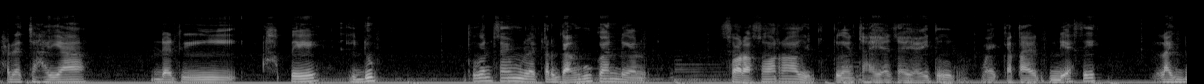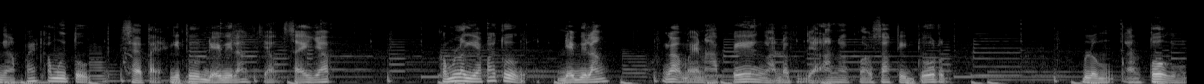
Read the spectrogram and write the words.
ada cahaya dari HP hidup. Itu kan saya mulai terganggu kan dengan suara-suara gitu dengan cahaya-cahaya itu. Kata dia sih lagi ngapain kamu itu? Saya tanya gitu dia bilang ya, saya jawab kamu lagi apa tuh? Dia bilang nggak main HP nggak ada kerjaan nggak usah tidur. Belum ngantuk gitu.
